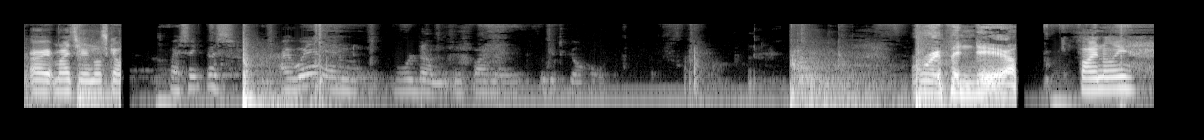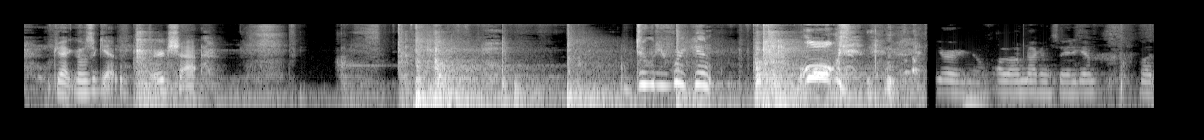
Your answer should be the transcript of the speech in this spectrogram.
All right, my turn. Let's go. If I sink this, I win, and we're done. If I win, we get to go home. Rip and dip. Finally, Jack goes again. Third shot. Dude, you freaking. Oh! you already know. I- I'm not gonna say it again, but.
